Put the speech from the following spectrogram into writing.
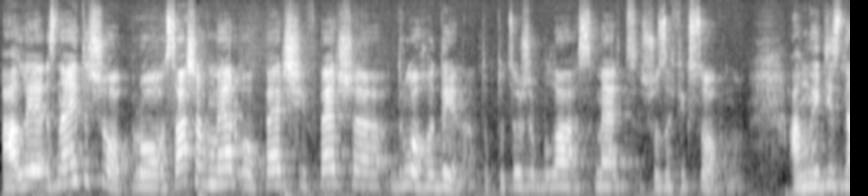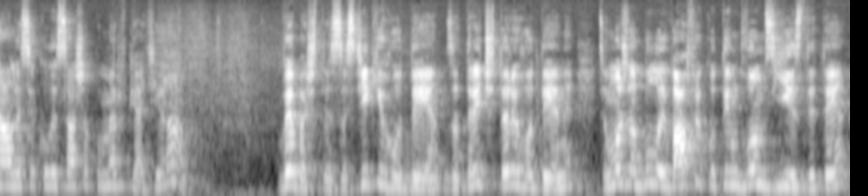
Але знаєте що? Про Саша вмер о перші, перша друга година. Тобто це вже була смерть, що зафіксовано. А ми дізналися, коли Саша помер в п'ятій ранку. Вибачте, за стільки годин, за 3-4 години, це можна було і в Африку тим двом з'їздити,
